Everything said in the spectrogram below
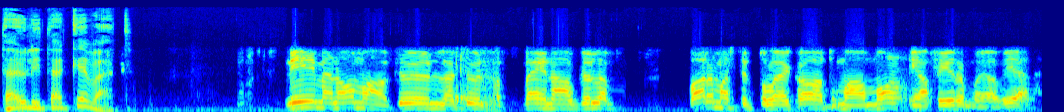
tai yli tämä kevät. Nimenomaan, kyllä, kyllä. Meinaa kyllä, varmasti tulee kaatumaan monia firmoja vielä.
